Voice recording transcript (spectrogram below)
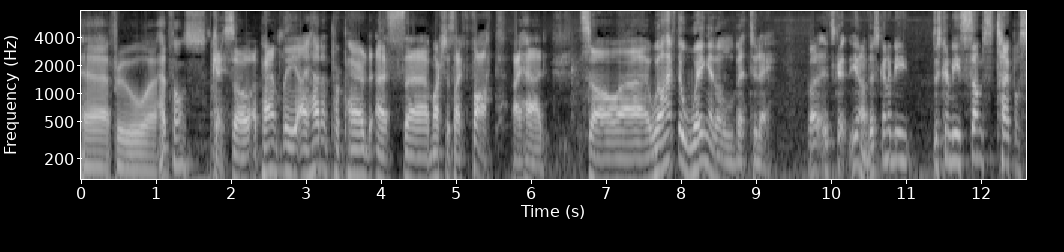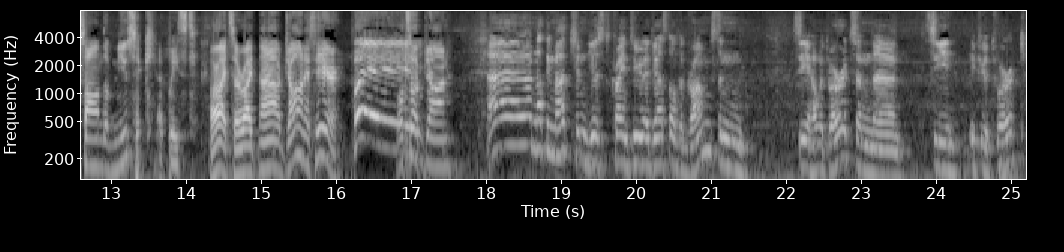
uh, through uh, headphones. Okay, so apparently I hadn't prepared as uh, much as I thought I had, so uh, we'll have to wing it a little bit today. But it's go- you know there's gonna be there's gonna be some type of sound of music at least. All right, so right now Jon is here. Hey! What's up, Jon? Uh, nothing much, and just trying to adjust all the drums and see how it works and uh, see if you twerk.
